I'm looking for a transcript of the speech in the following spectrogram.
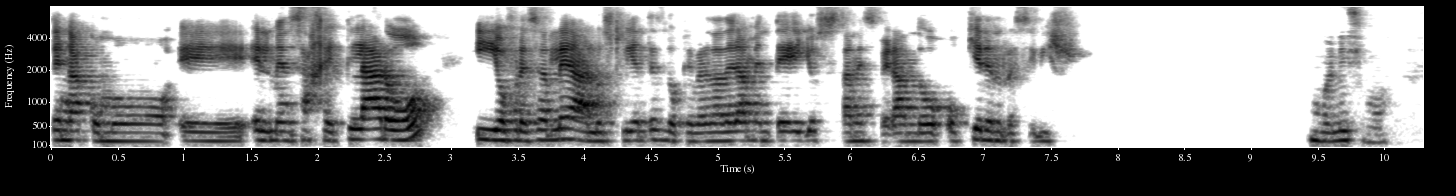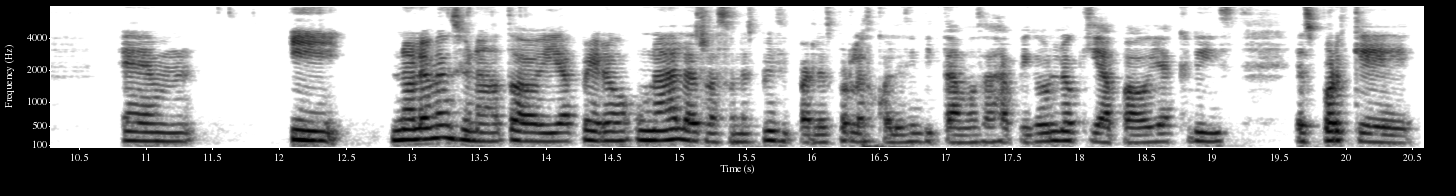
tenga como eh, el mensaje claro y ofrecerle a los clientes lo que verdaderamente ellos están esperando o quieren recibir. Buenísimo. Em, y no lo he mencionado todavía, pero una de las razones principales por las cuales invitamos a Happy Go Lucky, a Pau y a Chris es porque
